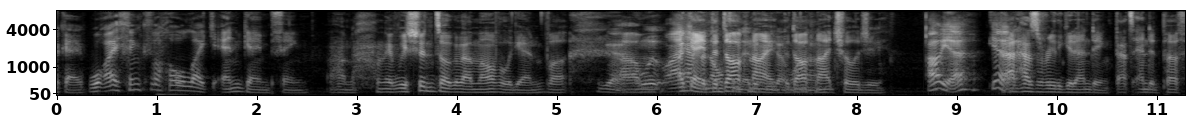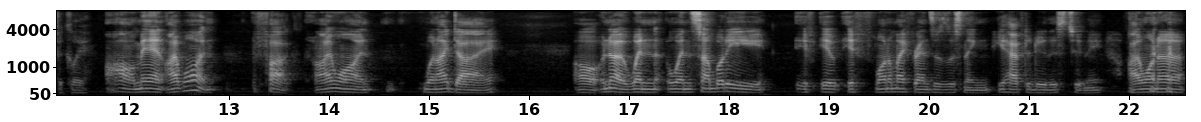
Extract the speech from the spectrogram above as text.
Okay. Well, I think the whole like Endgame thing. Um, I mean, we shouldn't talk about Marvel again, but Yeah. um, well, okay, the Dark alternate if you Knight, the Dark wanna- Knight trilogy. Oh yeah, yeah. That has a really good ending. That's ended perfectly. Oh man, I want fuck. I want when I die. Oh no, when when somebody if if, if one of my friends is listening, you have to do this to me. I want to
